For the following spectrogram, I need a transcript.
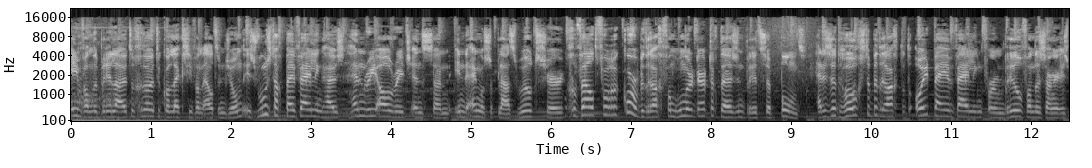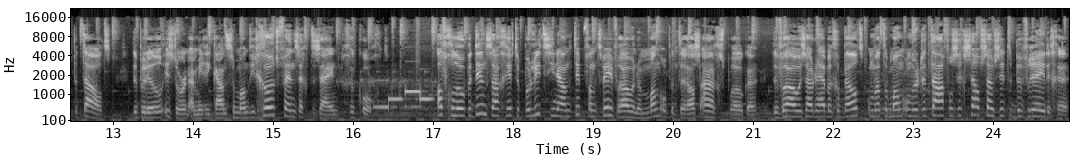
Een van de brillen uit de grote collectie van Elton John... is woensdag bij veilinghuis Henry Aldridge Son... in de Engelse plaats Wiltshire... geveild voor een recordbedrag van 130.000 Britse pond. Het is het hoogste bedrag dat ooit bij een veiling... voor een bril van de zanger is betaald. De bril is door een Amerikaanse man die groot fan zegt te zijn, gekocht. Afgelopen dinsdag heeft de politie na een tip van twee vrouwen... een man op een terras aangesproken. De vrouwen zouden hebben gebeld omdat de man onder de tafel zichzelf zou zitten bevredigen.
